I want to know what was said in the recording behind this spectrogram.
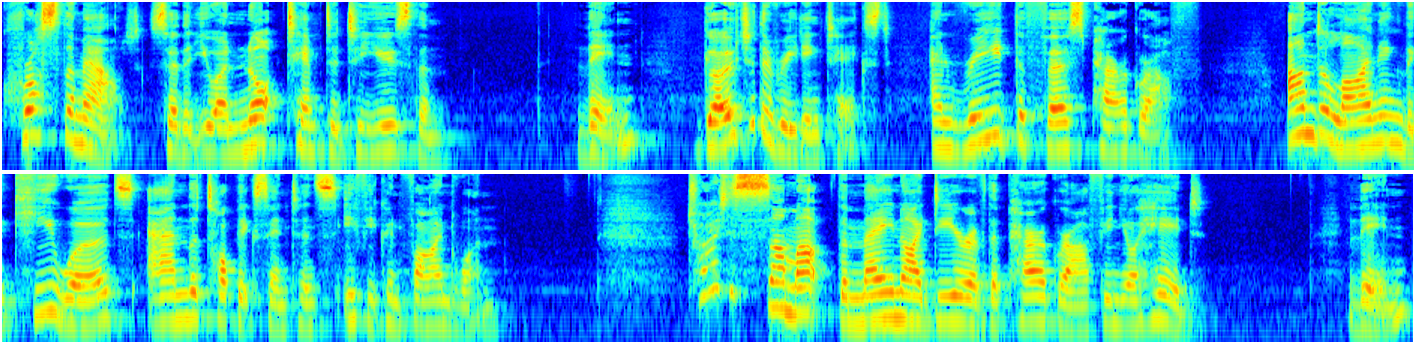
cross them out so that you are not tempted to use them. Then, go to the reading text and read the first paragraph, underlining the key words and the topic sentence if you can find one. Try to sum up the main idea of the paragraph in your head. Then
